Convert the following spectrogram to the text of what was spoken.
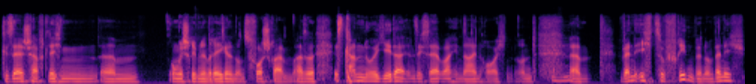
gesellschaftlichen ähm, ungeschriebenen Regeln uns vorschreiben. Also es kann nur jeder in sich selber hineinhorchen. Und mhm. ähm, wenn ich zufrieden bin und wenn ich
